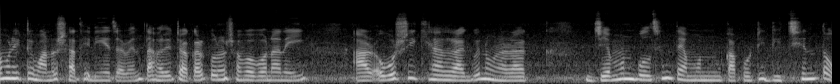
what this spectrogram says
এমন একটা মানুষ সাথে নিয়ে যাবেন, তাহলে টাকার কোনো সম্ভাবনা নেই। আর অবশ্যই খেয়াল রাখবেন, ওনারা যেমন বলছেন তেমন কাপড়টি দিচ্ছেন তো।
